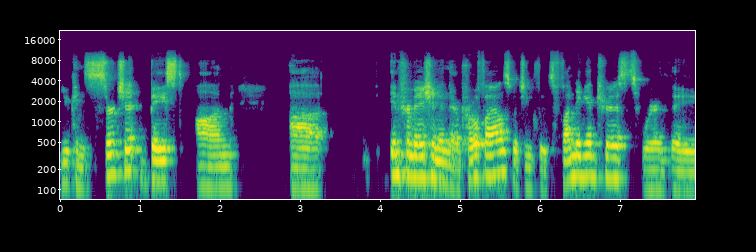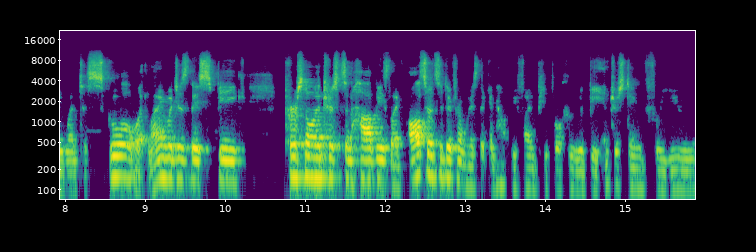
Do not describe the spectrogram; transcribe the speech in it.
You can search it based on uh, information in their profiles, which includes funding interests, where they went to school, what languages they speak, personal interests and hobbies, like all sorts of different ways that can help you find people who would be interesting for you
